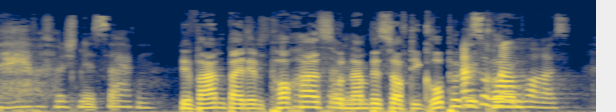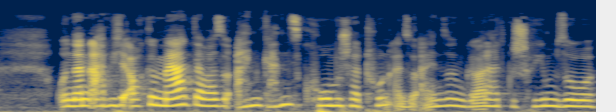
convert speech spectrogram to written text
hä, was wollte ich denn jetzt sagen? Wir waren bei den Pochers und dann bist du auf die Gruppe Ach so, genau, gekommen. Und dann habe ich auch gemerkt, da war so ein ganz komischer Ton. Also ein so ein Girl hat geschrieben so,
